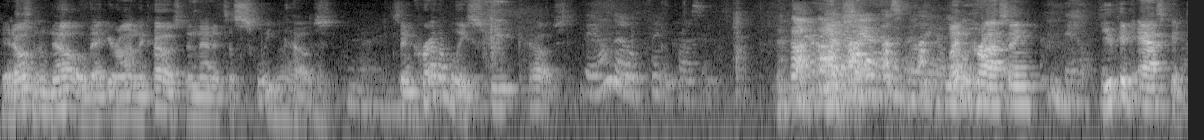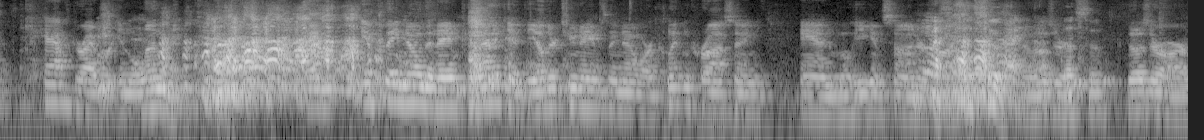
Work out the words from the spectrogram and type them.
They don't know that you're on the coast and that it's a sweet coast. It's an incredibly sweet coast. They all know Clinton Crossing. Yes, Clinton Crossing, you could ask a cab driver in London. And if they know the name Connecticut, the other two names they know are Clinton Crossing and Mohegan Sun or Crossing. Those are, those are our,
